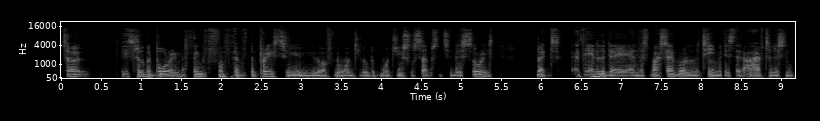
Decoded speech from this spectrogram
So it's a little bit boring, I think, for the, press who often want a little bit more juice or substance in their stories. But at the end of the day, and it's my same role in the team, is that I have to listen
